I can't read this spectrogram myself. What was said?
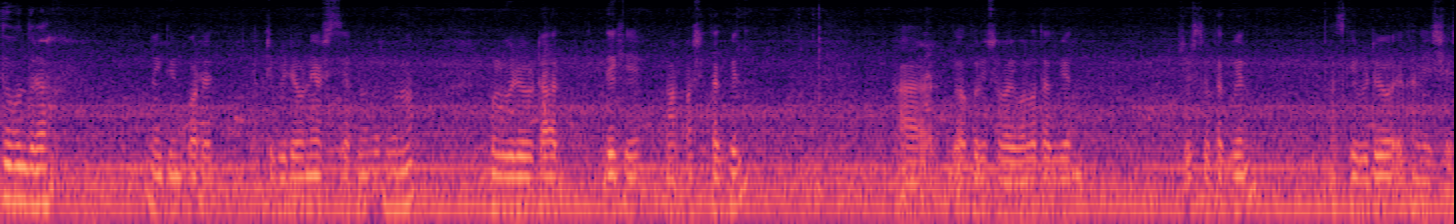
তো বন্ধুরা, অনেকদিন পরে একটি ভিডিও নিয়ে আসছি আপনাদের জন্য। ফুল ভিডিওটা দেখে আমার পাশে থাকবেন। আর দয়া করি সবাই ভালো থাকবেন সুস্থ থাকবেন। আজকের ভিডিও এখানেই শেষ।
